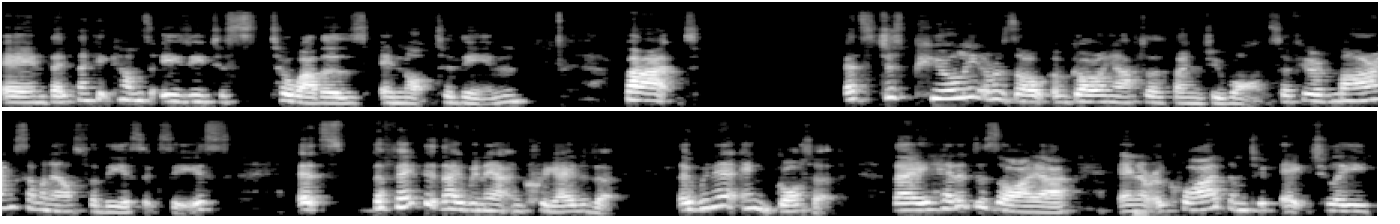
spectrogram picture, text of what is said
and they think it comes easy to, to others and not to them. But it's just purely a result of going after the things you want. So if you're admiring someone else for their success, it's the fact that they went out and created it. They went out and got it. They had a desire and it required them to actually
